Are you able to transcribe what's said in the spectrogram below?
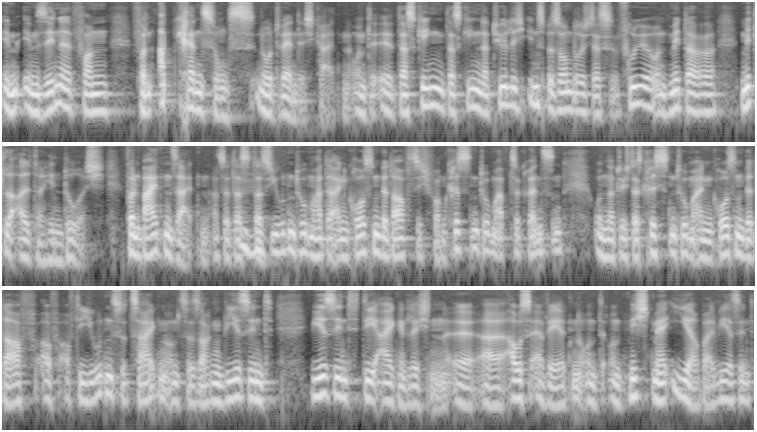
im, im Sinne von, von Abgrenzungsnotwendigkeiten. Und äh, das, ging, das ging natürlich insbesondere durch das frühe und mittlere Mittelalter hindurch, von beiden Seiten. Also das, mhm. das Judentum hatte einen großen Bedarf, sich vom Christentum abzugrenzen und natürlich das Christentum einen großen Bedarf, auf, auf die Juden zu zeigen und zu sagen, wir sind, wir sind die eigentlichen äh, äh Auserwählten und, und nicht mehr ihr, weil wir sind,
